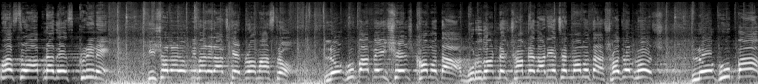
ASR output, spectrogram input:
ব্রহ্মাস্ত্র আপনাদের স্ক্রিনে কিশোরের অগ্নিবারের আজকের ব্রহ্মাস্ত্র। লঘু পাপেই শেষ ক্ষমতা। গুরুদণ্ডের সামনে দাঁড়িয়েছেন মমতা সজল ঘোষ। লঘু পাপ।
